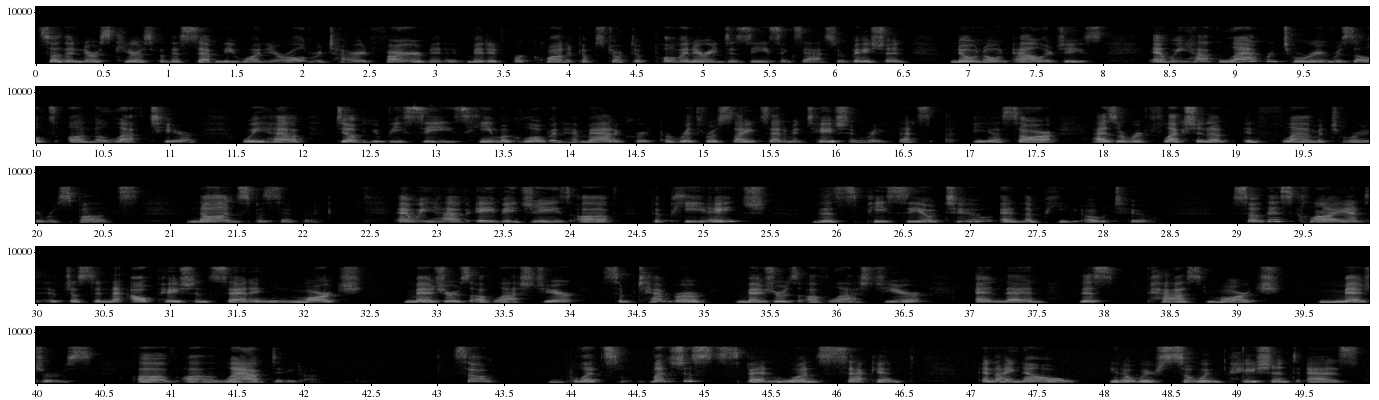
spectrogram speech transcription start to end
So the nurse cares for the 71 year old retired fireman admitted for chronic obstructive pulmonary disease exacerbation, no known allergies. And we have laboratory results on the left here. We have WBCs, hemoglobin, hematocrit, erythrocyte sedimentation rate, that's ESR, as a reflection of inflammatory response, non-specific. And we have ABGs of the pH, this PCO2, and the PO2. So this client, uh, just in the outpatient setting, March measures of last year, September measures of last year, and then this past March measures of uh, lab data. So let's let's just spend one second. And I know, you know, we're so impatient as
